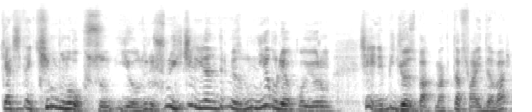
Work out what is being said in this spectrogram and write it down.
Gerçekten kim bunu okusun iyi olur? Şunu hiç ilgilendirmiyorsa bunu niye buraya koyuyorum? Şeyine bir göz bakmakta fayda var.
